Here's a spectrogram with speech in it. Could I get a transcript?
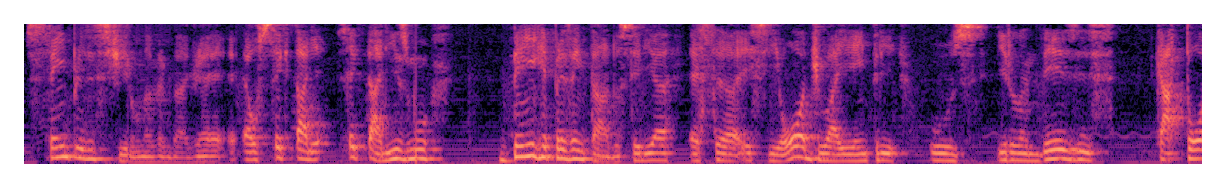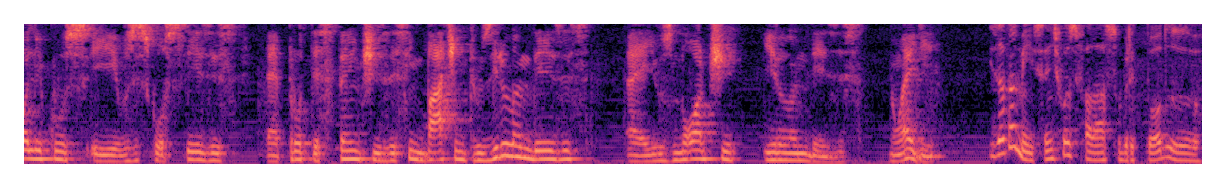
sempre existiram, na verdade. É, é o sectari sectarismo bem representado. Seria essa, esse ódio aí entre os irlandeses católicos e os escoceses é, protestantes, esse embate entre os irlandeses é, e os norte-irlandeses, não é, Gui? Exatamente. Se a gente fosse falar sobre todo,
